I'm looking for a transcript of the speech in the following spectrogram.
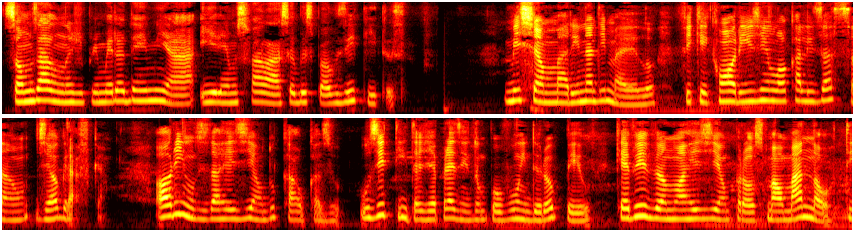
Somos alunos de primeira DMA e iremos falar sobre os povos hititas. Me chamo Marina de Mello, fiquei com origem e localização geográfica. Oriundos da região do Cáucaso, os hititas representam um povo indo-europeu que viveu numa região próxima ao Mar Norte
